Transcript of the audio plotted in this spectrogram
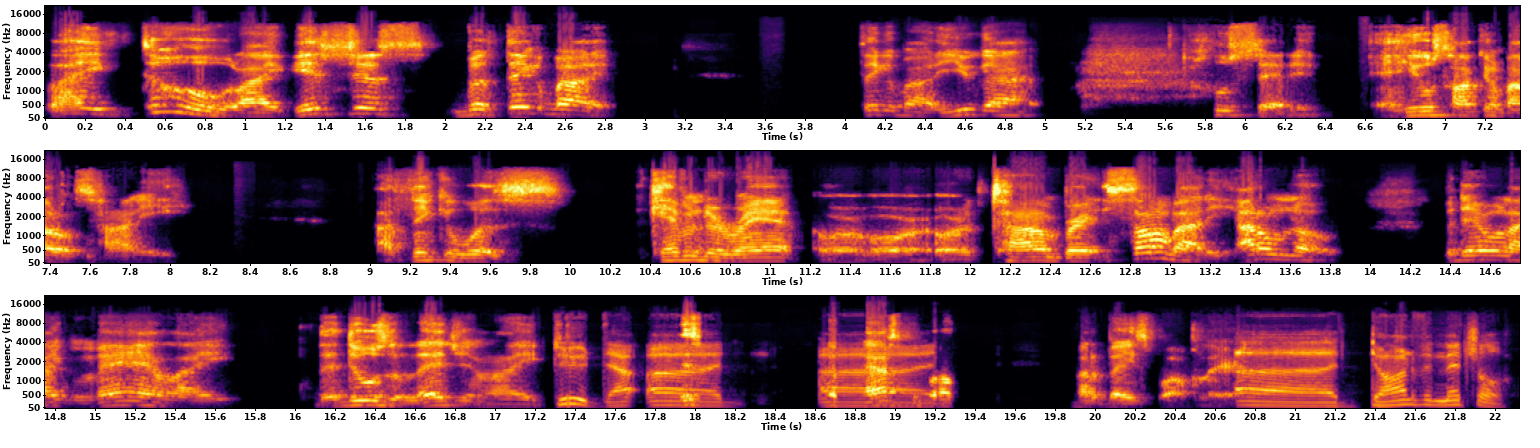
Like, dude, like it's just. But think about it. Think about it. You got who said it, and he was talking about Ohtani. I think it was Kevin Durant or or or Tom Brady, somebody I don't know, but they were like, man, like that dude's a legend, like dude. That uh, uh basketball, about a baseball player. Uh, Donovan Mitchell.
